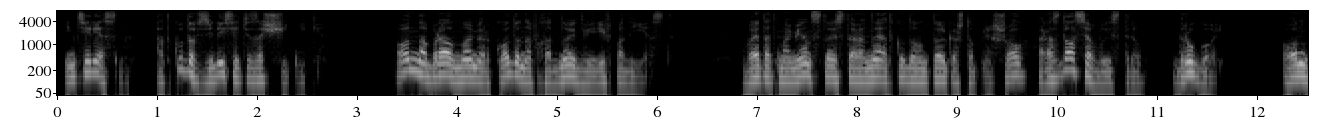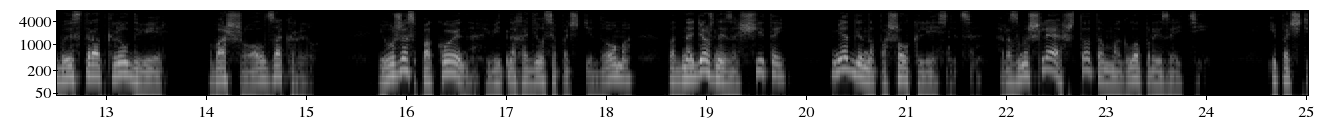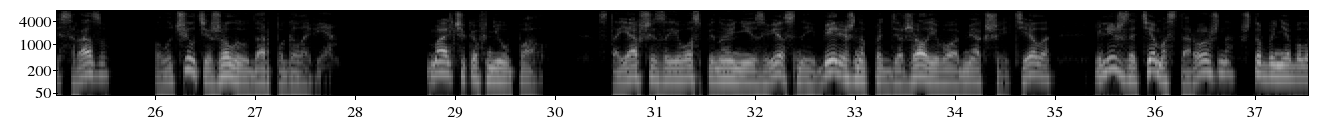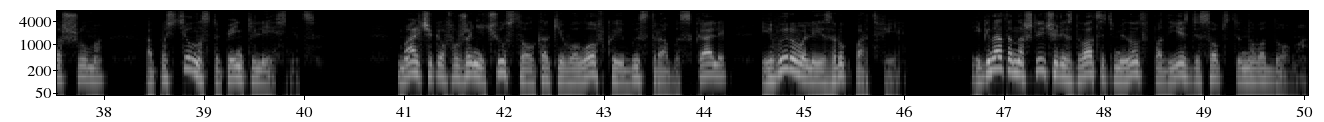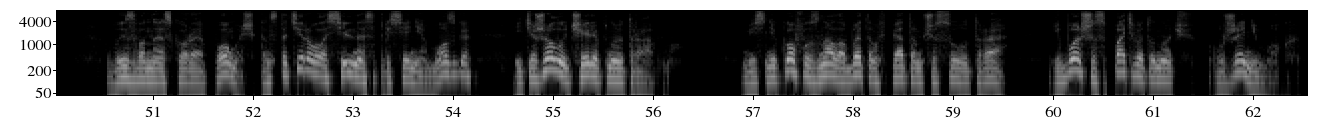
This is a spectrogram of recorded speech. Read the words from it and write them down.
Интересно, откуда взялись эти защитники? Он набрал номер кода на входной двери в подъезд. В этот момент с той стороны, откуда он только что пришел, раздался выстрел. Другой. Он быстро открыл дверь. Вошел, закрыл. И уже спокойно, ведь находился почти дома, под надежной защитой, медленно пошел к лестнице, размышляя, что там могло произойти. И почти сразу получил тяжелый удар по голове. Мальчиков не упал. Стоявший за его спиной неизвестный бережно поддержал его обмякшее тело и лишь затем осторожно, чтобы не было шума, опустил на ступеньки лестницы. Мальчиков уже не чувствовал, как его ловко и быстро обыскали и вырвали из рук портфель. Игната нашли через 20 минут в подъезде собственного дома. Вызванная скорая помощь констатировала сильное сотрясение мозга и тяжелую черепную травму. Мясников узнал об этом в пятом часу утра и больше спать в эту ночь уже не мог.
